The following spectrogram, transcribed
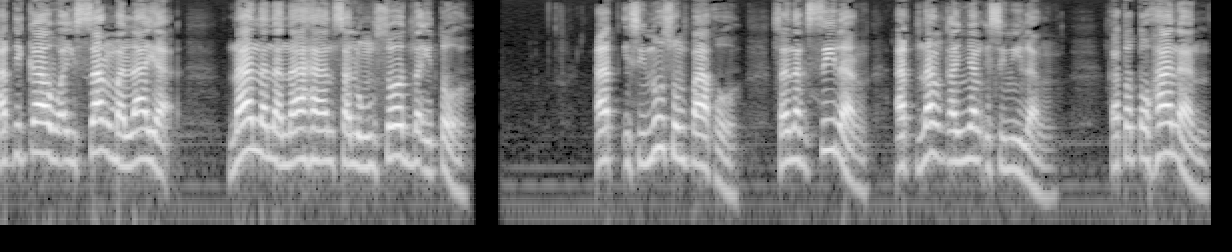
at ikaw ay isang malaya na nananahan sa lungsod na ito. At isinusumpa ko sa nagsilang at ng kanyang isinilang. Katotohanan,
